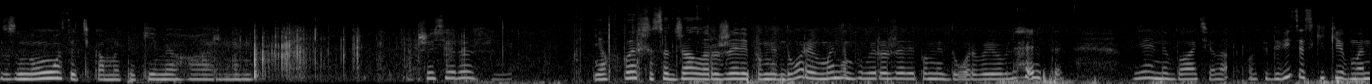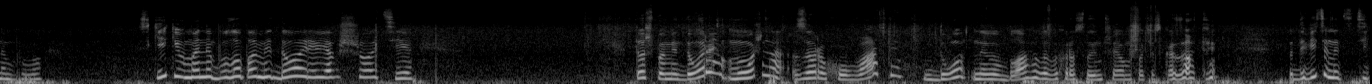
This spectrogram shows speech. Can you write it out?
З носочками такими гарними. Щось і рожеве. Я вперше саджала рожеві помідори, і в мене були рожеві помідори, виявляєте? Я й не бачила. О, подивіться, скільки в мене було. Скільки в мене було помідорів, я в шоці. Тож помідори можна зарахувати до невиблагливих рослин, що я вам хочу сказати. Подивіться на ці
